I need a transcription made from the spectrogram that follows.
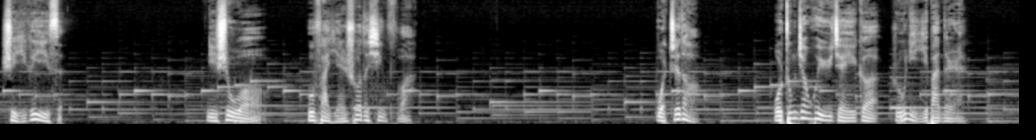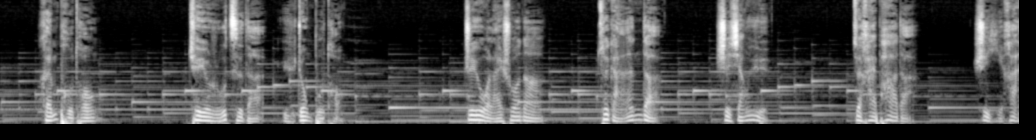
是一个意思。你是我无法言说的幸福啊！我知道，我终将会遇见一个如你一般的人，很普通，却又如此的与众不同。至于我来说呢，最感恩的是相遇，最害怕的是遗憾。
